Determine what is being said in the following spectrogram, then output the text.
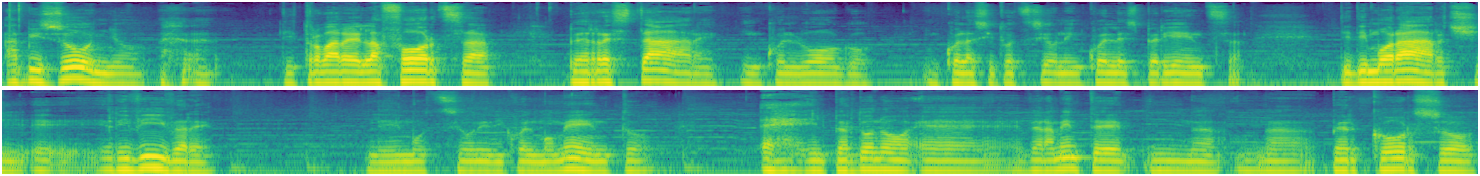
ha bisogno di trovare la forza per restare in quel luogo, in quella situazione, in quell'esperienza, di dimorarci e rivivere le emozioni di quel momento. Eh, il perdono è veramente un, un percorso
